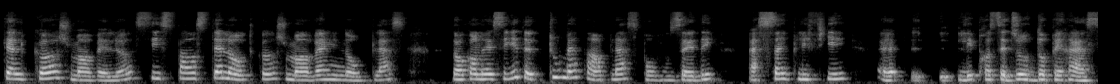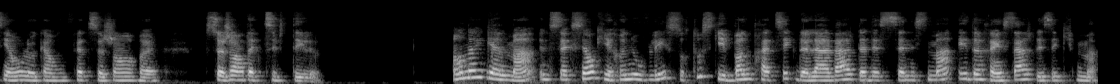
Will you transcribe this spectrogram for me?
tel cas, je m'en vais là. S'il se passe tel autre cas, je m'en vais à une autre place. Donc, on a essayé de tout mettre en place pour vous aider à simplifier euh, les procédures d'opération quand vous faites ce genre, euh, ce genre d'activité-là. On a également une section qui est renouvelée sur tout ce qui est bonne pratique de lavage, d'assainissement et de rinçage des équipements.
